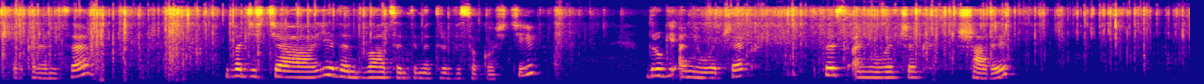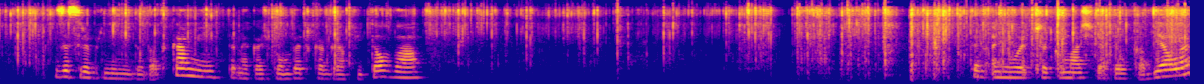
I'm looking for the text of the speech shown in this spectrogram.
przekręcę. 21-2 cm wysokości. Drugi aniołeczek to jest aniołeczek szary ze srebrnymi dodatkami. Tam jakaś bombeczka grafitowa. Ten aniołeczek ma światełka białe.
